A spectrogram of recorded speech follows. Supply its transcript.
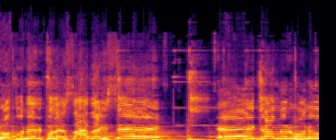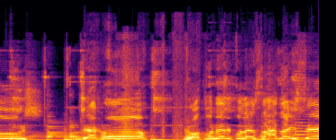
রতনের কোলে চাঁদ আইছে। এই গ্রামের মানুষ দেখো রতনের কোলে সাজাইছে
